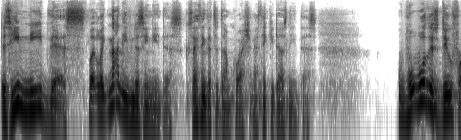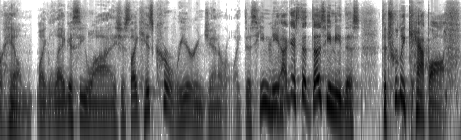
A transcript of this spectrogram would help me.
does he need this? Like, like, not even does he need this? Because I think that's a dumb question. I think he does need this. What will this do for him, like legacy wise, just like his career in general? Like, does he need? Mm-hmm. I guess that does he need this to truly cap off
